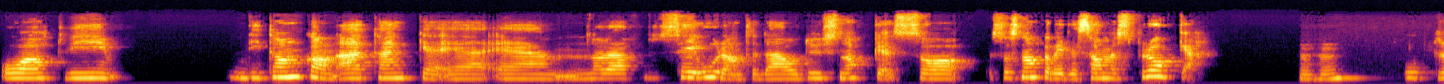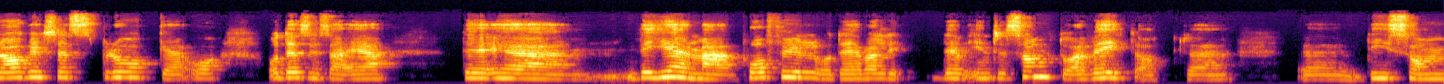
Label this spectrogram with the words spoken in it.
og at vi de tankene jeg tenker er, er, Når jeg sier ordene til deg, og du snakker, så, så snakker vi det samme språket. Mm -hmm oppdragelsesspråket. Og, og det syns jeg er det, er det, gir meg påfyll, og det er veldig det er interessant. Og jeg vet at uh, de som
